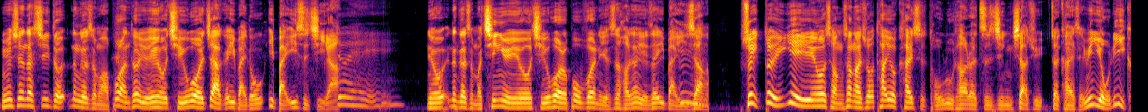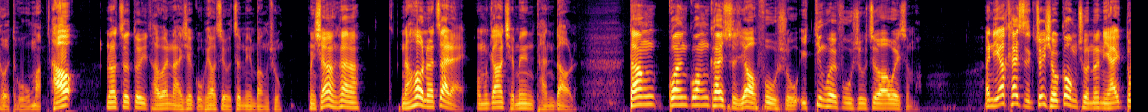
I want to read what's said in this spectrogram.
因为现在西德那个什么布兰特原油期货价格一百多一百一十几啊。对。有那个什么轻原油期货的部分也是好像也在一百以上，所以对于页岩油厂商来说，他又开始投入他的资金下去再开始，因为有利可图嘛。好。那这对于台湾哪些股票是有正面帮助？你想想看啊。然后呢，再来，我们刚刚前面谈到了，当观光开始要复苏，一定会复苏，知道为什么？啊，你要开始追求共存了，你还都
